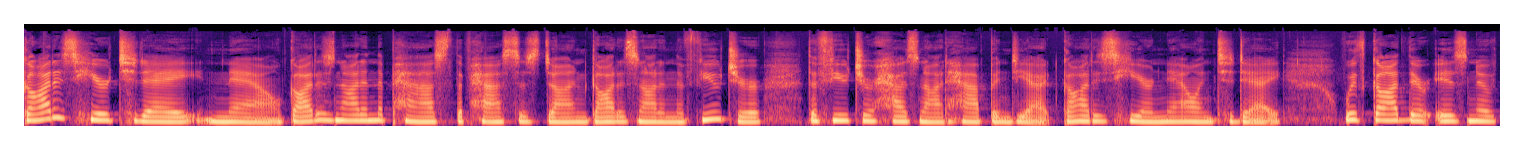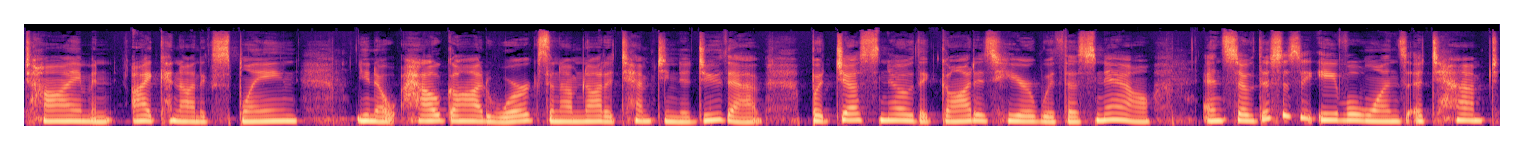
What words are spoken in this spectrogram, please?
God is here today, now. God is not in the past. The past is done. God is not in the future. The future has not happened yet. God is here now and today. With God, there is no time, and I cannot explain, you know, how God works, and I'm not attempting to do that. But just know that God is here with us now. And so this is the evil one's attempt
